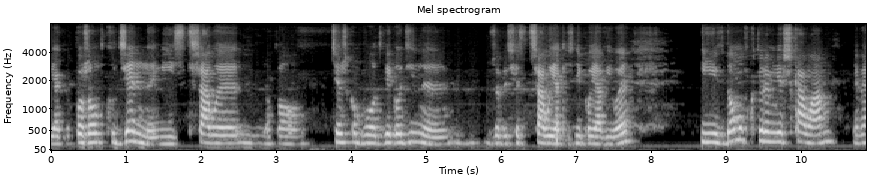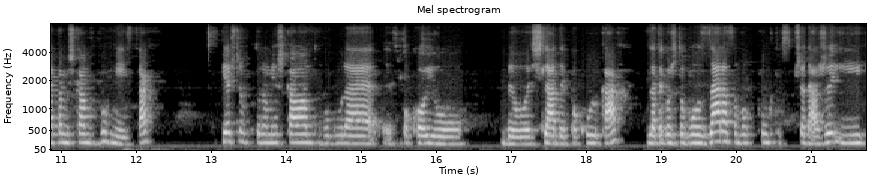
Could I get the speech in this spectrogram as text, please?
jakby porządku dziennym i strzały, no to ciężko było dwie godziny, żeby się strzały jakieś nie pojawiły. I w domu, w którym mieszkałam, ja tam mieszkałam w dwóch miejscach. Pierwszym, w którym mieszkałam, to w ogóle w pokoju były ślady po kulkach, dlatego że to było zaraz obok punktów sprzedaży i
